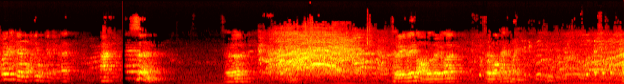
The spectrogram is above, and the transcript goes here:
เฮ้ยเดี๋ยวผมอันนี้ผมเก็บเองก็ได้อะแอคชั่นเธอ เธอยังไม่ตอบเราเลยว่า เธอร้องไห้ทำไม ใคร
